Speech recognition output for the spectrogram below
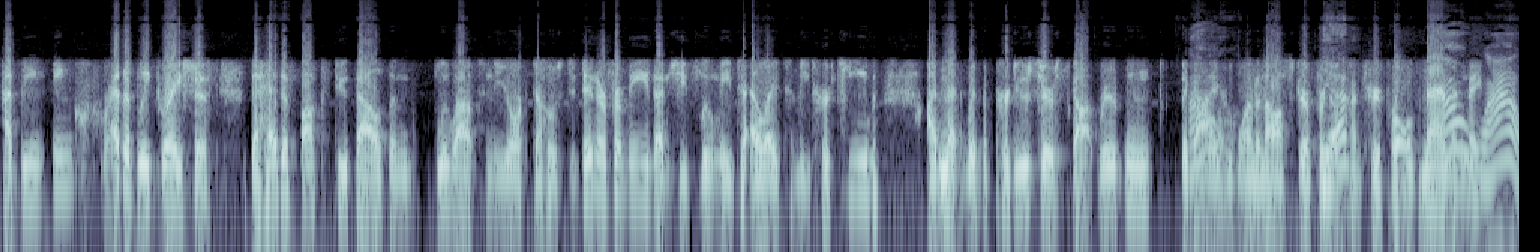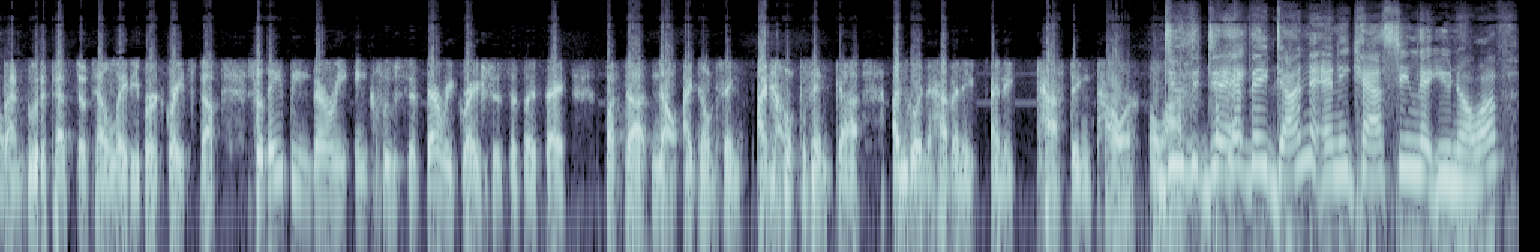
have been incredibly gracious. The head of Fox 2000 flew out to New York to host a dinner for me. Then she flew me to LA to meet her team. I met with the producer, Scott Rudin, the guy Oh. who won an Oscar for No Country for Old Men Oh, and made wow. Grand Budapest Hotel, Ladybird, great stuff. So they've been very inclusive, very gracious, as I say. But uh, no, I don't think I don't think uh, I'm going to have any any casting power. Do, the, do have they done any casting that you know of?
